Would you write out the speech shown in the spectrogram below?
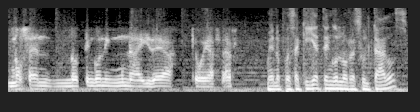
no sé, no tengo ninguna idea qué voy a hacer. Bueno, pues aquí ya tengo los resultados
